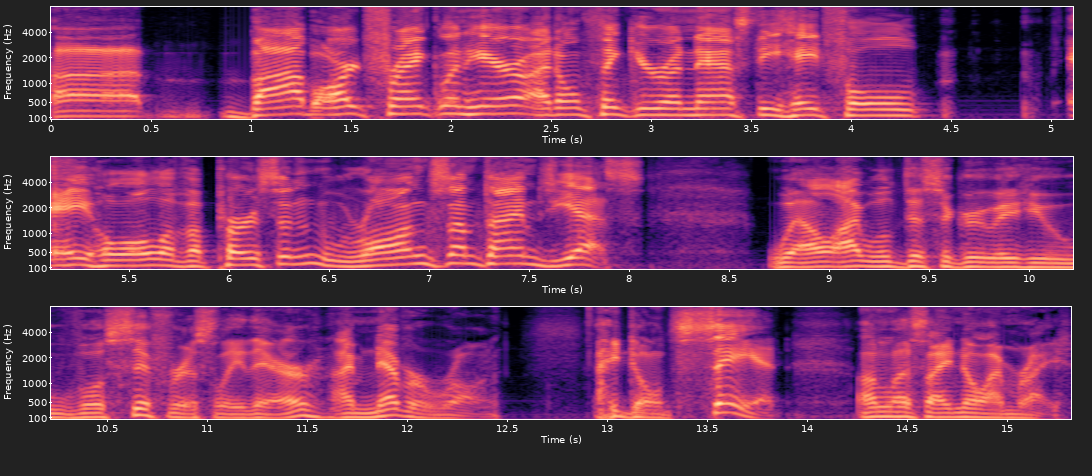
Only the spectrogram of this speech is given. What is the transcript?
Uh, Bob Art Franklin here. I don't think you're a nasty, hateful a hole of a person. Wrong sometimes? Yes. Well, I will disagree with you vociferously there. I'm never wrong. I don't say it unless I know I'm right.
